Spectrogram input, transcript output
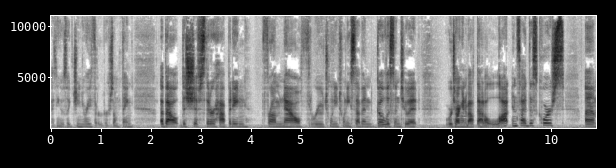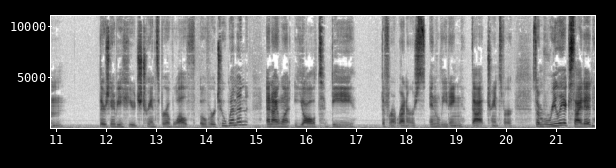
I think it was like January 3rd or something, about the shifts that are happening from now through 2027, go listen to it. We're talking about that a lot inside this course. Um, there's going to be a huge transfer of wealth over to women, and I want y'all to be the front runners in leading that transfer. So I'm really excited.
